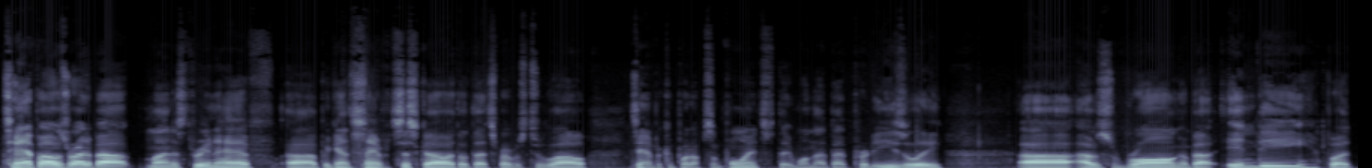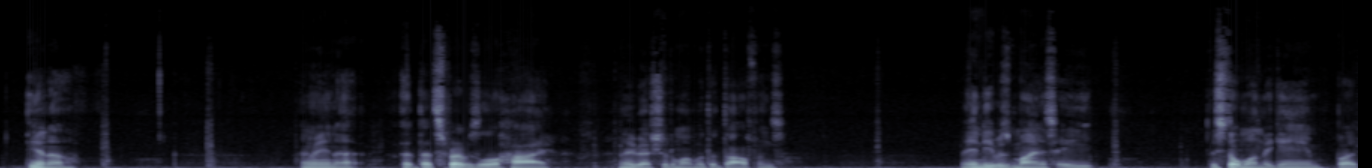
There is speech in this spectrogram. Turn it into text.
Tampa, I was right about minus three and a half uh, against San Francisco. I thought that spread was too low. Tampa could put up some points. They won that bet pretty easily. Uh, I was wrong about Indy, but you know, I mean, uh, that, that spread was a little high. Maybe I should have went with the Dolphins. Indy was minus eight. They still won the game, but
